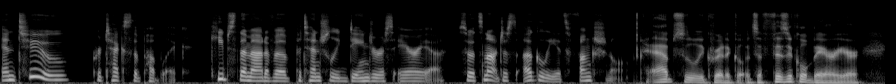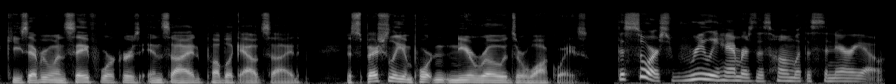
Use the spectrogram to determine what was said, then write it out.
And two, protects the public, keeps them out of a potentially dangerous area. So it's not just ugly, it's functional. Absolutely critical. It's a physical barrier, keeps everyone safe, workers inside, public outside. Especially important near roads or walkways. The source really hammers this home with a scenario.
